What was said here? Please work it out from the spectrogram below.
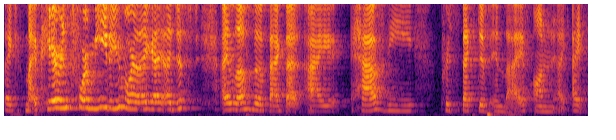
like my parents for meeting for like I, I just I love the fact that I have the perspective in life on like I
